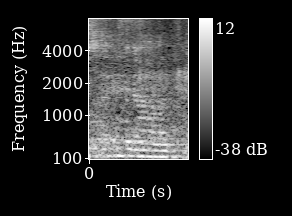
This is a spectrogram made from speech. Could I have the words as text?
Thank you, Senator Donovan.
